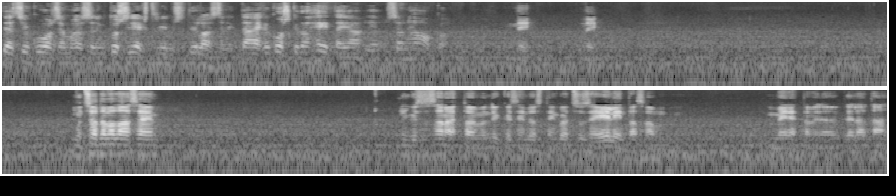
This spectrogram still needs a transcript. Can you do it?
teet, joku on semmoisessa niin tosi ekstriimisessä tilassa, niin tämä ehkä kosketa heitä, ja, ja se on ihan ok. Niin, niin. Mutta se on tavallaan se, niin kuin sä sanoit, toi, mä tykkäsin tosta, niin kuin, että se on se elintason menettäminen, me.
